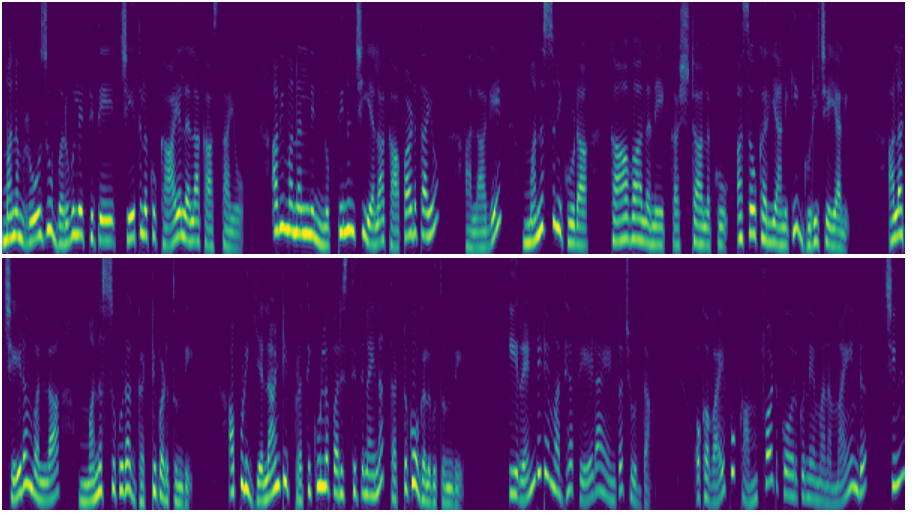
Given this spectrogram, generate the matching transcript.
మనం రోజూ బరువులెత్తితే చేతులకు కాయలెలా కాస్తాయో అవి మనల్ని నొప్పి నుంచి ఎలా కాపాడతాయో అలాగే మనస్సుని కూడా కావాలనే కష్టాలకు అసౌకర్యానికి గురిచేయాలి అలా చేయడం వల్ల మనస్సు కూడా గట్టిపడుతుంది. అప్పుడు ఎలాంటి ప్రతికూల పరిస్థితినైనా తట్టుకోగలుగుతుంది. ఈ రెండిటి మధ్య తేడా ఏంటో చూద్దాం. ఒకవైపు కంఫర్ట్ కోరుకునే మన మైండ్ చిన్న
